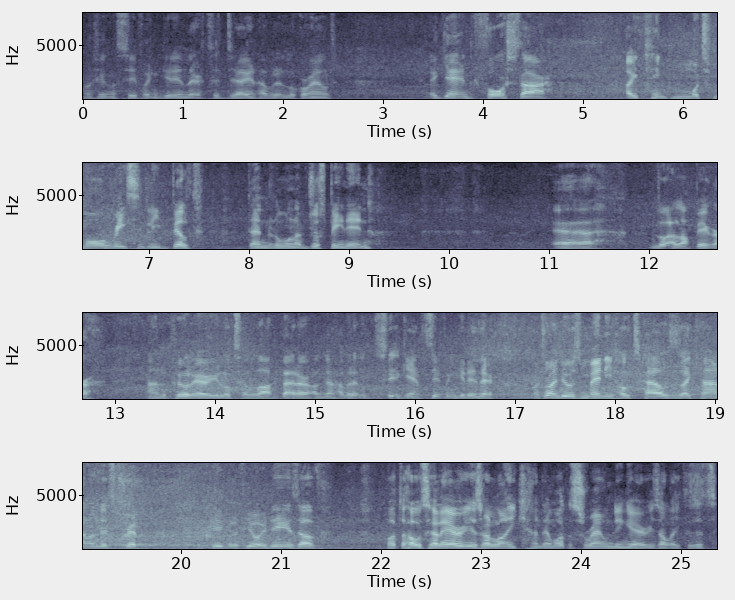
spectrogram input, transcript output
I'm actually going to see if I can get in there today and have a little look around. Again, four star, I think much more recently built than the one I've just been in. Uh, a lot bigger, and the pool area looks a lot better. I'm gonna have a little see again, see if we can get in there. I'm trying to do as many hotels as I can on this trip, give people a few ideas of what the hotel areas are like and then what the surrounding areas are like, because it's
